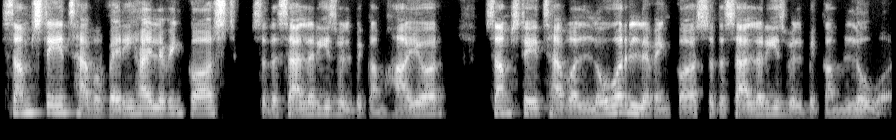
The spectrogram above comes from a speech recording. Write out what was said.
Some states have a very high living cost, so the salaries will become higher. Some states have a lower living cost, so the salaries will become lower.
